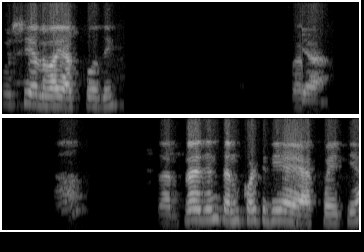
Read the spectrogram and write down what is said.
ಖುಷಿ ಅಲ್ವಾ ಯಾಕೋದಿ ಸರ್ಪ್ರೈಸ್ ಅಂತ ಅನ್ಕೊಟ್ಟಿದೀಯ ಯಾಕೆ ಬೈತೀಯ?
